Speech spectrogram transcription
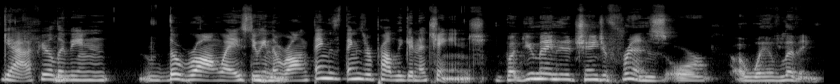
Yeah, if you're living the wrong ways, doing mm-hmm. the wrong things, things are probably going to change. But you may need a change of friends or a way of living.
